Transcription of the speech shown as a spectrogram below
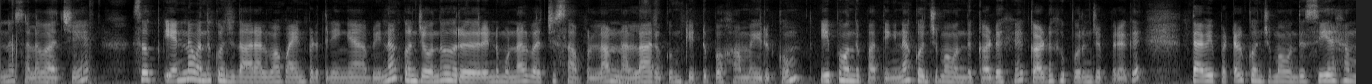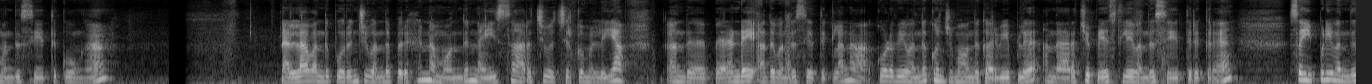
எண்ணெய் செலவாச்சு. ஸோ எண்ணெய் வந்து கொஞ்சம் தாராளமாக பயன்படுத்துனீங்க அப்படின்னா கொஞ்சம் வந்து ஒரு ரெண்டு மூணு நாள் வச்சு சாப்பிட்லாம். நல்லா இருக்கும் கெட்டு போகாமல் இருக்கும். இப்போ வந்து பார்த்திங்கன்னா கொஞ்சமாக வந்து கடுகு கடுகு பொரிஞ்ச பிறகு தேவைப்பட்டால் கொஞ்சமாக வந்து சீரகம் வந்து சேர்த்துக்கோங்க. நல்லா வந்து பொரிஞ்சு வந்த பிறகு நம்ம வந்து நைஸாக அரைச்சி வச்சுருக்கோம் இல்லையா? அந்த பிரண்டை அதை வந்து சேர்த்துக்கலாம். நான் கூடவே வந்து கொஞ்சமாக வந்து கருவேப்பிலை அந்த அரைச்ச பேஸ்ட்லேயே வந்து சேர்த்துருக்குறேன். ஸோ இப்படி வந்து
